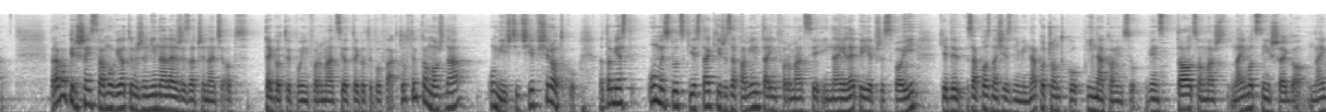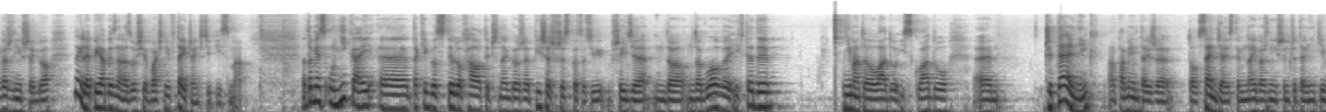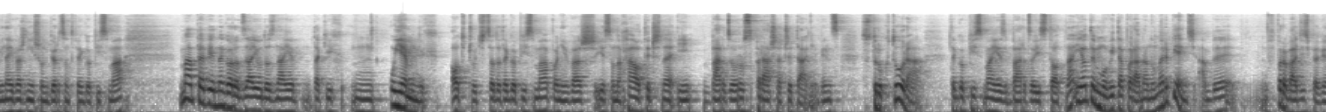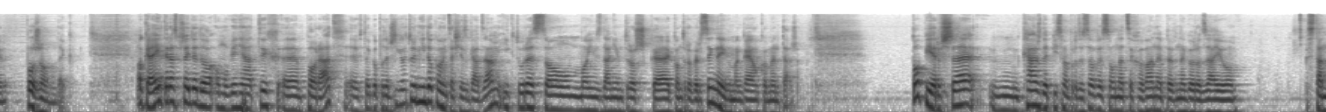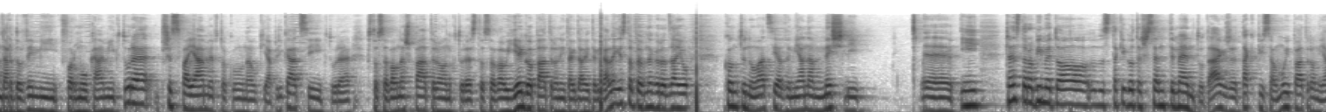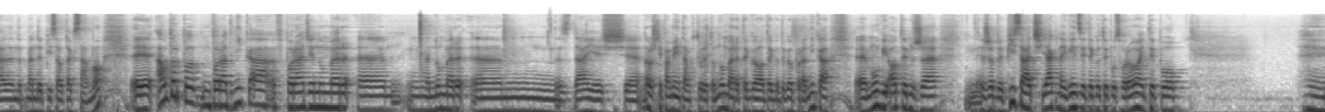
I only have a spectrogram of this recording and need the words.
Prawo pierwszeństwa mówi o tym, że nie należy zaczynać od tego typu informacji, od tego typu faktów, tylko można umieścić je w środku. Natomiast umysł ludzki jest taki, że zapamięta informacje i najlepiej je przyswoi, kiedy zapozna się z nimi na początku i na końcu. Więc to, co masz najmocniejszego, najważniejszego, najlepiej, aby znalazło się właśnie w tej części pisma. Natomiast unikaj e, takiego stylu chaotycznego, że piszesz wszystko, co ci przyjdzie do, do głowy i wtedy nie ma to ładu i składu. Czytelnik, a pamiętaj, że to sędzia jest tym najważniejszym czytelnikiem i najważniejszym odbiorcą Twojego pisma, ma pewnego rodzaju, doznaje takich mm, ujemnych odczuć co do tego pisma, ponieważ jest ono chaotyczne i bardzo rozprasza czytanie, więc struktura tego pisma jest bardzo istotna i o tym mówi ta porada numer 5, aby wprowadzić pewien porządek. Ok, teraz przejdę do omówienia tych e, porad e, w tego podręcznika, którym nie do końca się zgadzam i które są moim zdaniem troszkę kontrowersyjne i wymagają komentarza. Po pierwsze, mm, każde pisma procesowe są nacechowane pewnego rodzaju standardowymi formułkami, które przyswajamy w toku nauki aplikacji, które stosował nasz patron, które stosował jego patron itd. itd. Jest to pewnego rodzaju kontynuacja, wymiana myśli i często robimy to z takiego też sentymentu, tak, że tak pisał mój patron, ja będę pisał tak samo. E, Autor po- poradnika w poradzie numer, e, numer zdaje się, no już nie pamiętam, który to numer tego, tego, tego poradnika, e, mówi o tym, że żeby pisać jak najwięcej tego typu sformułowań typu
